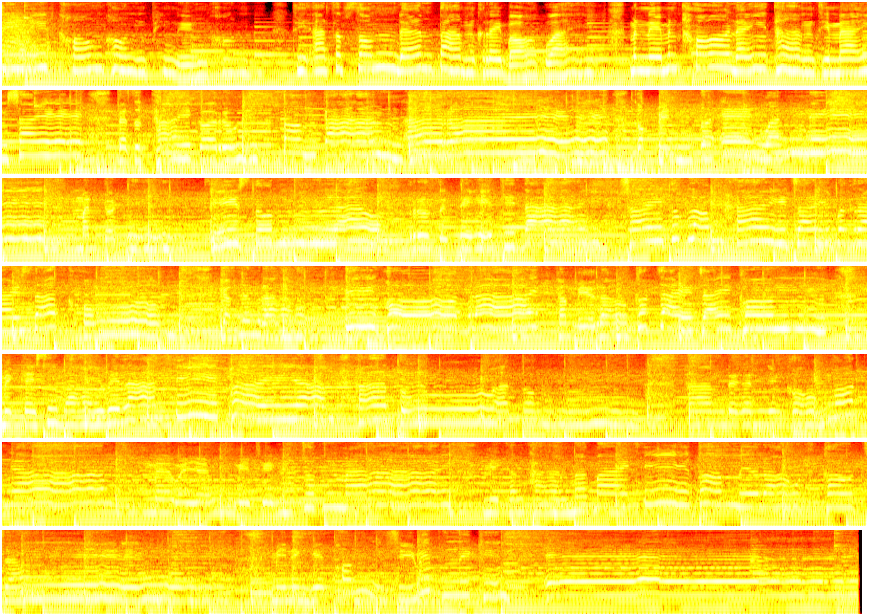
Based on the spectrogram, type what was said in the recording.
ชีวิตของคนเพียงหนึ่งคน ที่อาจสับสนเดินตามใครบอกไว้ มันเหนื่อยมันท้อในทางที่ไม่ใช่ แต่สุดท้ายก็รู้ต้องการอะไร ก็เป็นตัวเองวันนี้ มันก็ดีที่สุดแล้ว รู้สึกดีที่ได้ ใช้ทุกลมหายใจเพื่อใครสักคนกับเรื่องราว คน ไม่เคยเสียดายเวลาที่พยายามหาตัวตนทางเดินยังคงงดงาม แม้ว่ายังไม่ถึงจุดหมาย มีข้างทางมากมายที่ทำให้เราเข้าใจ มีหนึ่งเหตุผลในชีวิตลิขิต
